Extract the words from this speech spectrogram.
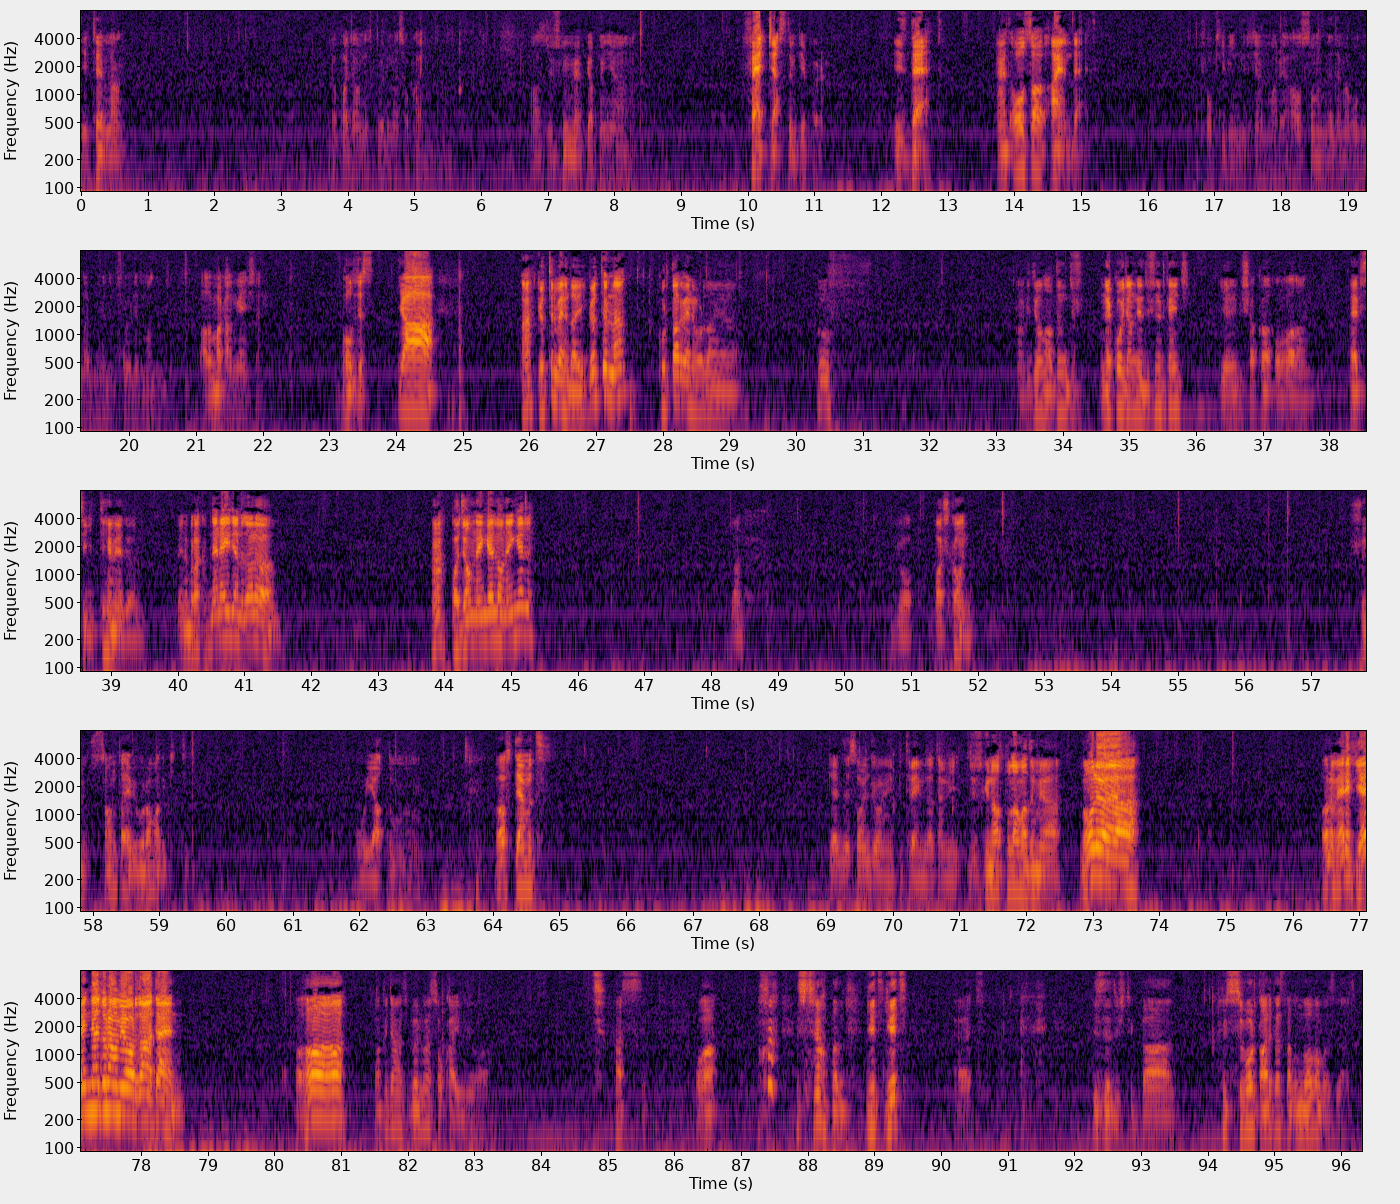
Yeter lan. Yapacağınız bölüme sokayım. Az düzgün map yapın ya. Fat Justin Bieber is dead. And also I am dead. Çok iyi bir İngilizcem var ya. Alson'un ne demek olduğunu da bilmedim. Söyledim az önce. Alın bakalım gençler. Bolca... Ya! Hah götür beni dayı. Götür lan. Kurtar beni buradan ya. Uf. Videonun adını düş ne koyacağım diye düşünürken hiç yeni bir şaka oha lan. Hepsi gitti yemin ediyorum. Beni bırakıp nereye gidiyorsunuz oğlum? Ha bacağımla engelle onu engelle. Lan. Yo başka oyun. Şu Santa'ya bir vuramadık gittik. O iyi attım bunu. Of damn it. Gel bir de sonuncu oynayıp bitireyim zaten bir düzgün at bulamadım ya. Ne oluyor ya? Oğlum herif yerinde duramıyor zaten. Oha! Yapacağınız bölüme sokayım ya. Oha. Üstüne atladım. Git git. Evet. Biz de düştük lan. Sword haritasında bunun olmaması lazım.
